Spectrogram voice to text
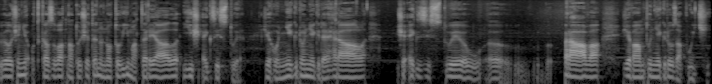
vyloženě odkazovat na to, že ten notový materiál již existuje, že ho někdo někde hrál, že existují práva, že vám to někdo zapůjčí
